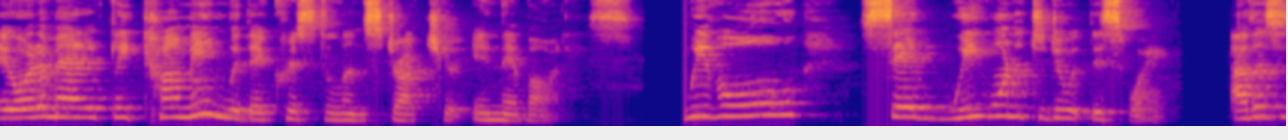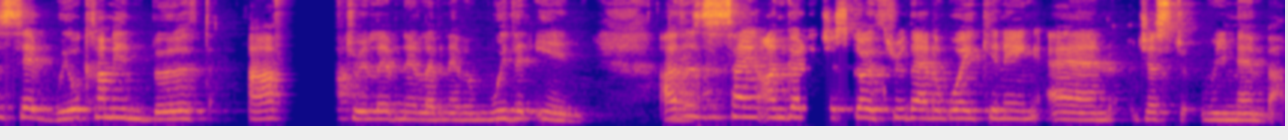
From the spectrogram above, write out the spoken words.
They automatically come in with their crystalline structure in their bodies. We've all said we wanted to do it this way. Others have said we'll come in birth after 11 11 11 with it in. Others right. are saying I'm going to just go through that awakening and just remember.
